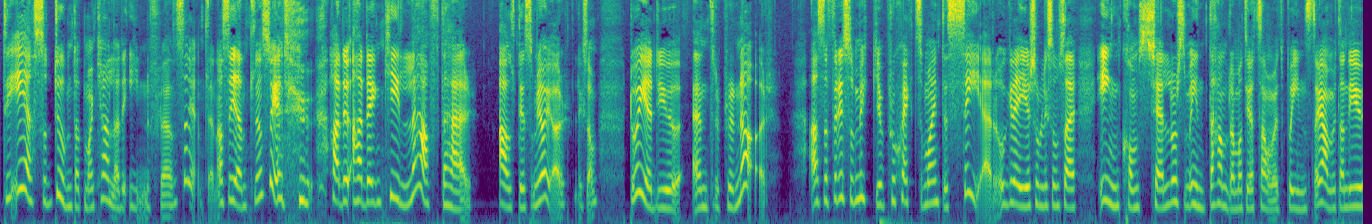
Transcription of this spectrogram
Det är så dumt att man kallar det influencer egentligen. Alltså egentligen så är det ju, hade, hade en kille haft det här, allt det som jag gör liksom, då är det ju entreprenör. Alltså för det är så mycket projekt som man inte ser och grejer som liksom så här inkomstkällor som inte handlar om att göra ett samarbete på Instagram utan det är ju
